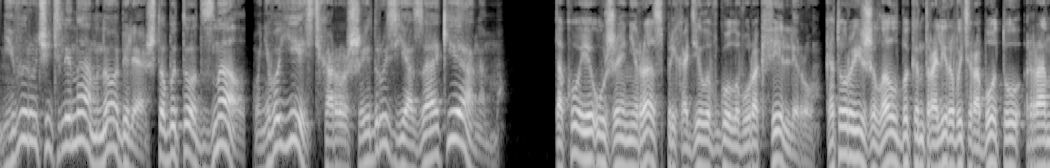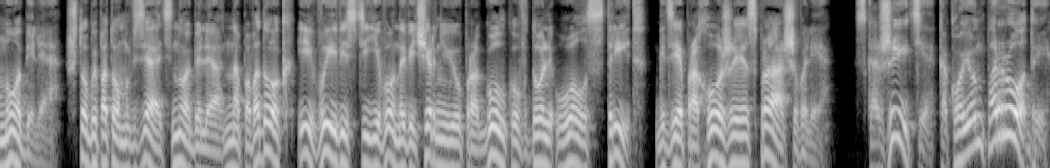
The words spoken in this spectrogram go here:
Не выручить ли нам Нобеля, чтобы тот знал, у него есть хорошие друзья за океаном? Такое уже не раз приходило в голову Рокфеллеру, который желал бы контролировать работу Ранобеля, чтобы потом взять Нобеля на поводок и вывести его на вечернюю прогулку вдоль Уолл-стрит, где прохожие спрашивали «Скажите, какой он породы?»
